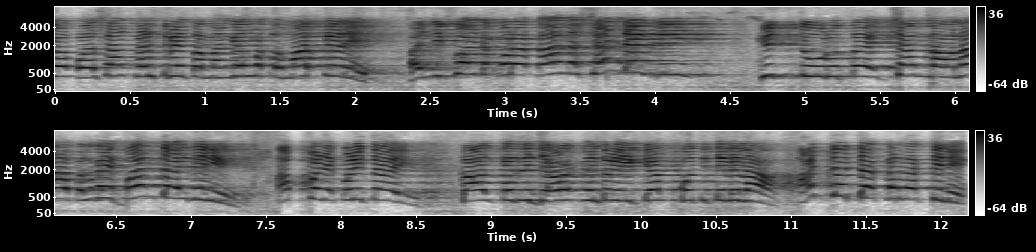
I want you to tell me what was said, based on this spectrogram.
ಚೋಕ ಹೊಸ ಕಳಿಸ್ರಿ ಅಂತ ಮಂಗನ್ ಮಕ್ಳು ಮಾತೇಳಿ ಅಂಜಿಕೊಂಡ ಪುರ ಕಾನ ಚಂಡಾಡ್ರಿ. ಕಿತ್ತೂರು ತಾಯಿ ಚಂದವನ ಬಲಗೈ ಬಂತಾ ಇದ್ದೀನಿ. ಅಪ್ಪಣೆ ಕೊಡಿತಾಯಿ ಕಾಲ್ ಕದ್ರಿ ಜವಾಕ್ ನಿಂತರು ಈ ಕೆಂಪು ಕೂತಿದ್ದೀನಿ ಅಡ್ಡ ಅಡ್ಡ ಕರ್ದಾಕ್ತೀನಿ.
